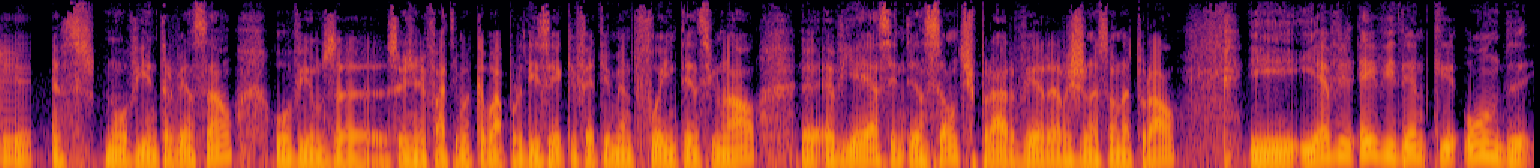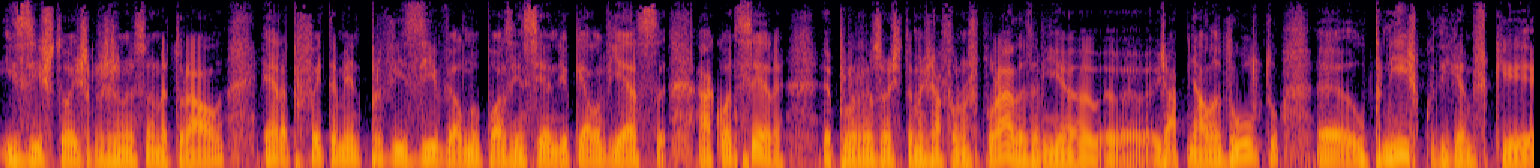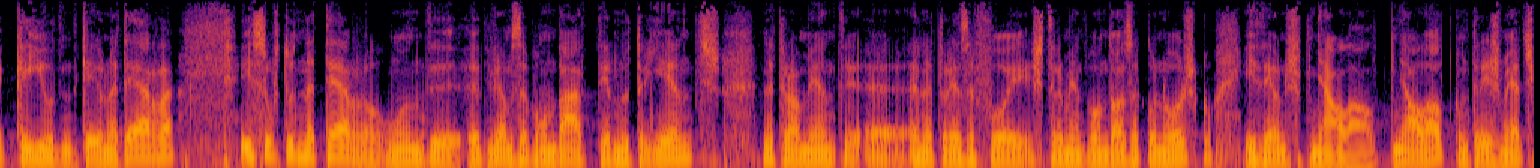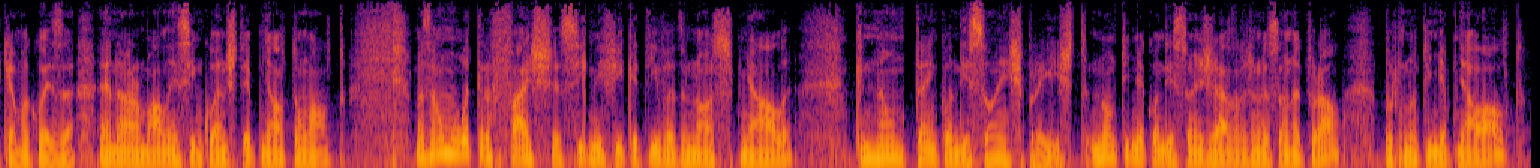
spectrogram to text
desses. Não havia intervenção, ouvimos a Sra. Fátima acabar por dizer que efetivamente foi intencional, uh, havia essa intenção de esperar ver a regeneração natural e, e é, é, evidente que onde existe hoje regeneração natural era perfeitamente previsível no pós-incêndio que ela viesse a acontecer, uh, pelas razões que também já foram exploradas, havia já pinhal adulto, o penisco, digamos que caiu, caiu na terra, e sobretudo na terra onde eh, tivemos a bondade de ter nutrientes, naturalmente eh, a natureza foi extremamente bondosa connosco e deu-nos pinhal alto. Pinhal alto com 3 metros, que é uma coisa anormal em 5 anos ter pinhal tão alto. Mas há uma outra faixa significativa do nosso pinhal que não tem condições para isto. Não tinha condições já de regeneração natural, porque não tinha pinhal alto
